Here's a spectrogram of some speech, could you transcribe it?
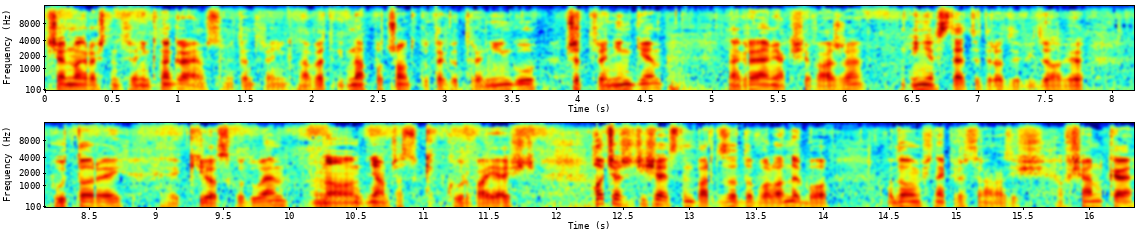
chciałem nagrać ten trening. Nagrałem w sumie ten trening nawet i na początku tego treningu, przed treningiem, nagrałem jak się ważę i niestety, drodzy widzowie, półtorej kilo schudłem. No, nie mam czasu kurwa jeść. Chociaż dzisiaj jestem bardzo zadowolony, bo udało mi się najpierw z rana zjeść owsiankę.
